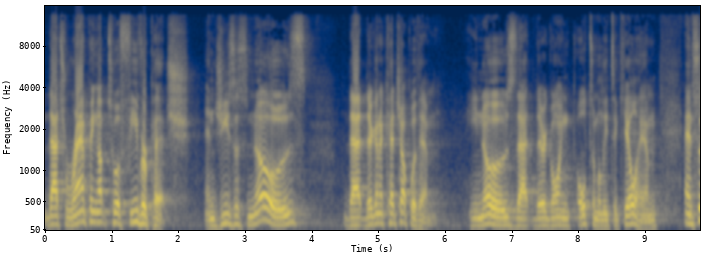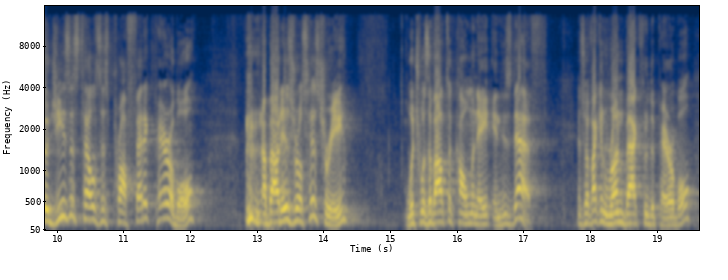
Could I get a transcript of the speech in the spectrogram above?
That's ramping up to a fever pitch. And Jesus knows that they're going to catch up with him. He knows that they're going ultimately to kill him. And so Jesus tells this prophetic parable about Israel's history, which was about to culminate in his death. And so, if I can run back through the parable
